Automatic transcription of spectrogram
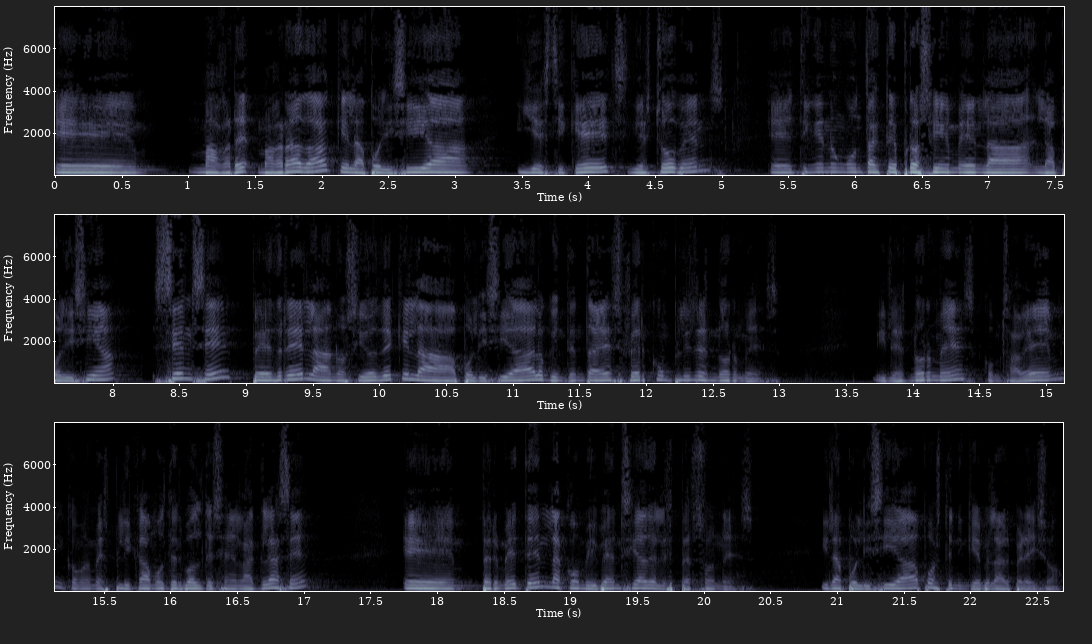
Eh, m'agrada que la policia i els xiquets i els jovens eh, tinguin un contacte pròxim en la, la policia sense perdre la noció de que la policia el que intenta és fer complir les normes. I les normes, com sabem i com hem explicat moltes voltes en la classe eh, permeten la convivència de les persones i la policia pues, tenim que velar per això.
